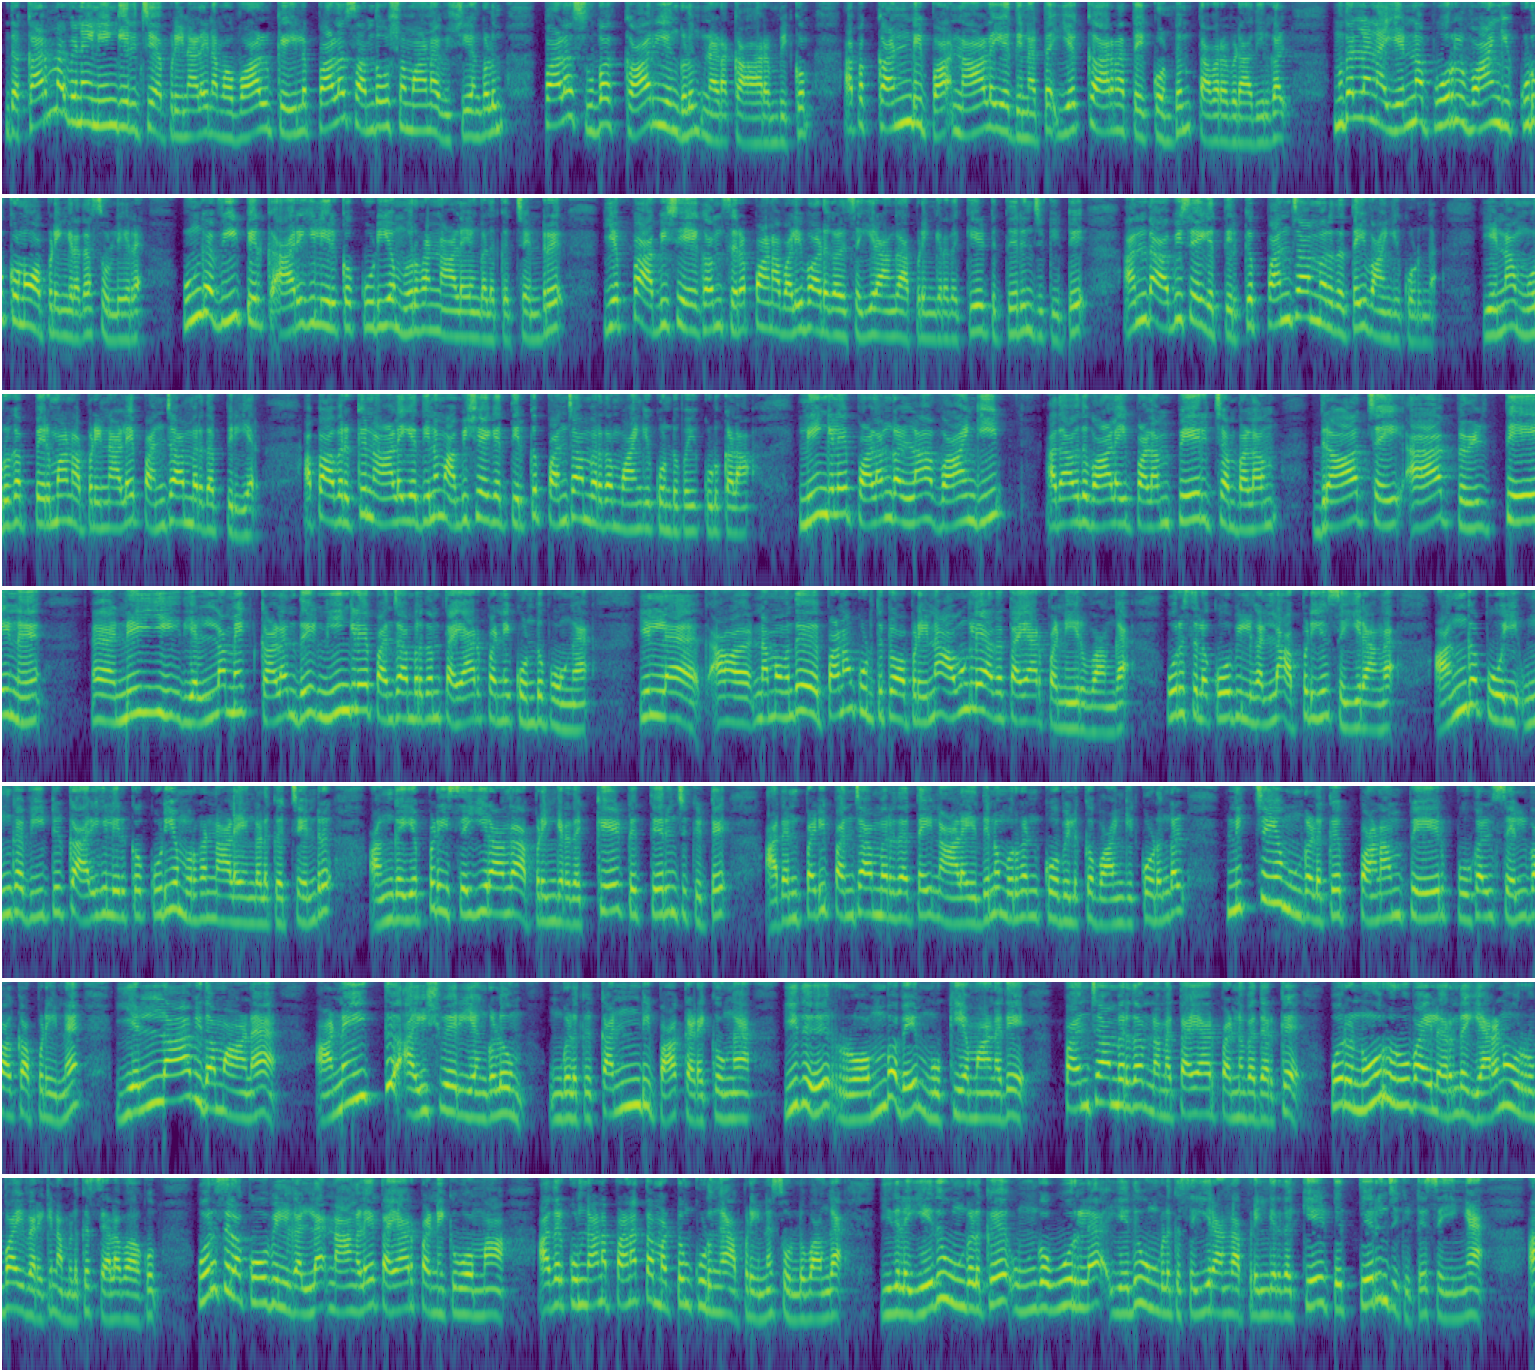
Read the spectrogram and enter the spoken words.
இந்த கர்ம வினை நீங்கிருச்சு அப்படின்னாலே நம்ம வாழ்க்கையில பல சந்தோஷமான விஷயங்களும் பல சுப காரியங்களும் நடக்க ஆரம்பிக்கும். அப்ப கண்டிப்பா நாளைய தினத்தை எக்காரணத்தை கொண்டும் தவற விடாதீர்கள். முதல்ல நான் என்ன பொருள் வாங்கி கொடுக்கணும் அப்படிங்கிறத சொல்லிடுறேன். உங்கள் வீட்டிற்கு அருகில் இருக்கக்கூடிய முருகன் ஆலயங்களுக்கு சென்று எப்போ அபிஷேகம் சிறப்பான வழிபாடுகள் செய்கிறாங்க அப்படிங்கிறத கேட்டு தெரிஞ்சுக்கிட்டு அந்த அபிஷேகத்திற்கு பஞ்சாமிர்தத்தை வாங்கி கொடுங்க. ஏன்னா முருகப்பெருமான் அப்படின்னாலே பஞ்சாமிர்த பிரியர். அப்போ அவருக்கு நாளைய தினம் அபிஷேகத்திற்கு பஞ்சாமிர்தம் வாங்கி கொண்டு போய் கொடுக்கலாம். நீங்களே பழங்கள்லாம் வாங்கி அதாவது வாழைப்பழம் பேரிச்சம்பழம் திராட்சை ஆப்பிள் தேனு நெய் இது எல்லாமே கலந்து நீங்களே பஞ்சாமிர்தம் தயார் பண்ணி கொண்டு போங்க. இல்லை நம்ம வந்து பணம் கொடுத்துட்டோம் அப்படின்னா அவங்களே அதை தயார் பண்ணிடுவாங்க ஒரு சில கோவில்களில் அப்படியும் செய்கிறாங்க அங்க போய் உங்க வீட்டிற்கு அருகில் இருக்கக்கூடிய முருகன் ஆலயங்களுக்கு சென்று அங்க எப்படி செய்யறாங்க அப்படிங்கறத கேட்டு தெரிஞ்சுக்கிட்டு அதன்படி பஞ்சாமிர்தத்தை நாளைய தினம் முருகன் கோவிலுக்கு வாங்கி கொடுங்கள். நிச்சயம் உங்களுக்கு பணம் பேர் புகழ் செல்வாக்கு அப்படின்னு எல்லா விதமான அனைத்து ஐஸ்வர்யங்களும் உங்களுக்கு கண்டிப்பா கிடைக்குங்க. இது ரொம்பவே முக்கியமானதே. பஞ்சாமிர்தம் நம்ம தயார் பண்ணுவதற்கு ஒரு நூறு ரூபாயிலிருந்து இரநூறு ரூபாய் வரைக்கும் நம்மளுக்கு செலவாகும். ஒரு சில கோவில்களில் நாங்களே தயார் பண்ணிக்குவோமா? அதற்குண்டான பணத்தை மட்டும் கொடுங்க அப்படின்னு சொல்லுவாங்க. இதில் எது உங்களுக்கு உங்கள் ஊரில் எது உங்களுக்கு செய்கிறாங்க அப்படிங்கிறத கேட்டு தெரிஞ்சுக்கிட்டு செய்யுங்க.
